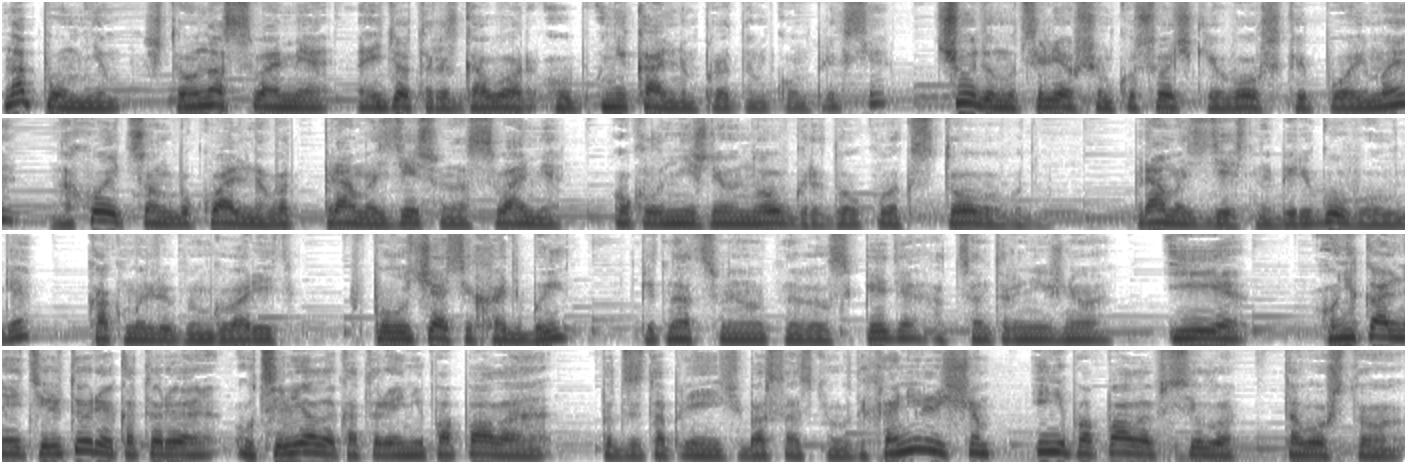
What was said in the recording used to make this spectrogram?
Напомним, что у нас с вами идет разговор об уникальном природном комплексе, чудом уцелевшем кусочке Волжской поймы. Находится он буквально вот прямо здесь у нас с вами, около Нижнего Новгорода, около Кстова, вот прямо здесь, на берегу Волги, как мы любим говорить, в получасе ходьбы 15 минут на велосипеде от центра Нижнего. И уникальная территория, которая уцелела, которая не попала под затопление Чебоксарским водохранилищем и не попала в силу того, что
